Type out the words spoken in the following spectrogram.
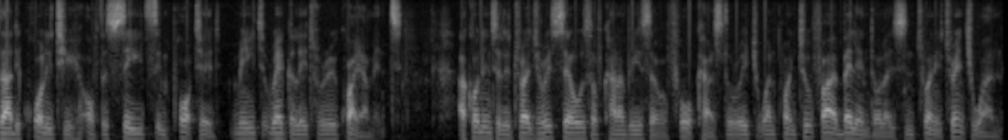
that the quality of the seeds imported meet regulatory requirements. According to the Treasury, sales of cannabis are forecast to reach $1.25 billion in 2021.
